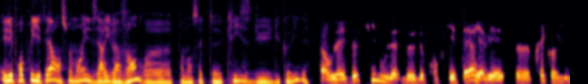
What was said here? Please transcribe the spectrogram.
Et les propriétaires, en ce moment, ils arrivent à vendre euh, pendant cette crise du, du, Covid? Alors, vous avez deux types de, de propriétaires. Il y avait pré-Covid,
